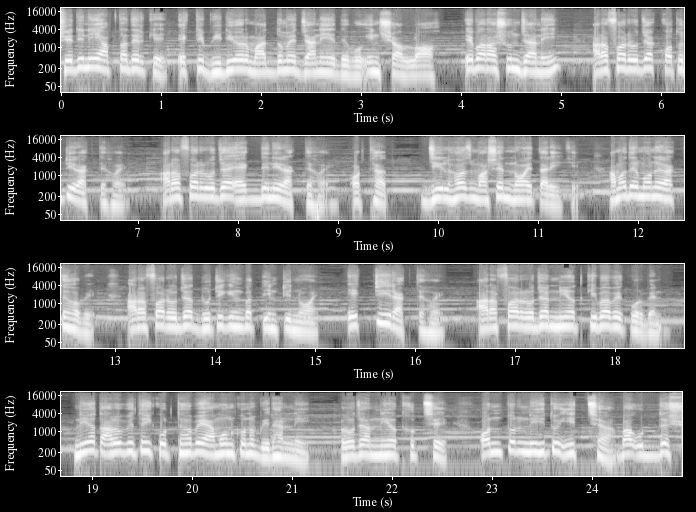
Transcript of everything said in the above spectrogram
সেদিনই আপনাদেরকে একটি ভিডিওর মাধ্যমে জানিয়ে দেব ইনশাল্লাহ এবার আসুন জানি, আরাফার রোজা কতটি রাখতে হয়? আরাফার রোজা একদিনই রাখতে হয়, অর্থাৎ জিলহজ মাসের নয় তারিখে। আমাদের মনে রাখতে হবে আরাফা রোজা দুটি কিংবা তিনটি নয়, একটিই রাখতে হয়। আরাফার রোজার নিয়ত কীভাবে করবেন? নিয়ত আরবিতেই করতে হবে এমন কোনো বিধান নেই। রোজার নিয়ত হচ্ছে অন্তর্নিহিত ইচ্ছা বা উদ্দেশ্য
